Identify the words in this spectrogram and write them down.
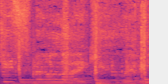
sheets smell like you. Every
